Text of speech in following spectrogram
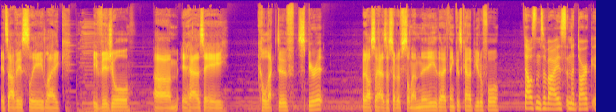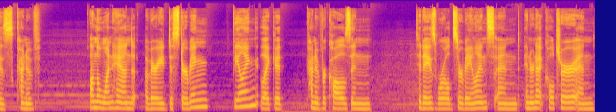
It's obviously like a visual. Um, it has a collective spirit, but it also has a sort of solemnity that I think is kind of beautiful. Thousands of Eyes in the Dark is kind of, on the one hand, a very disturbing feeling. Like it kind of recalls in today's world surveillance and internet culture and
